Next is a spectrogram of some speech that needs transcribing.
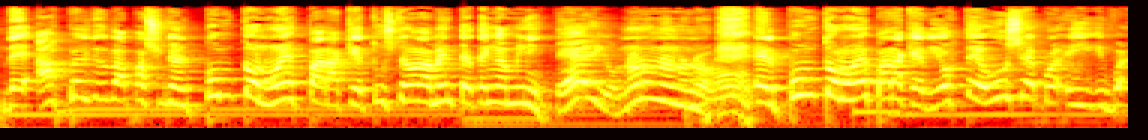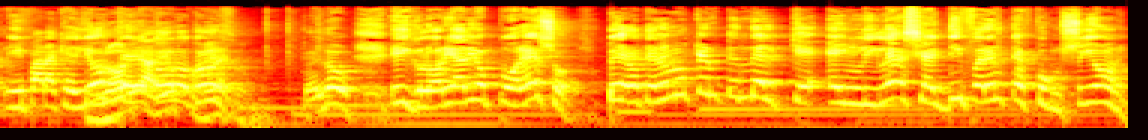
de has perdido la pasión, el punto no es para que tú solamente tengas ministerio. No, no, no, no, no. No. El punto no es para que Dios te use por- y, y- y para que Dios Gloria te dé todos los dones. Perdón. Y gloria a Dios por eso. Pero tenemos que entender que en la iglesia hay diferentes funciones.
